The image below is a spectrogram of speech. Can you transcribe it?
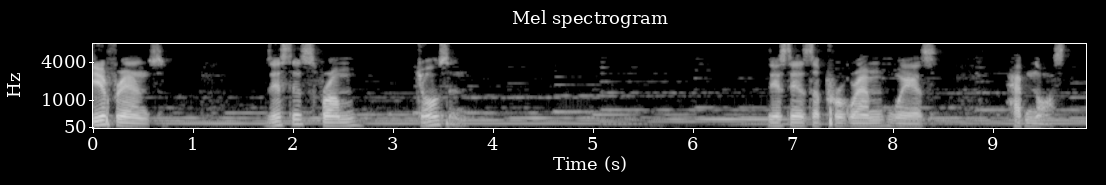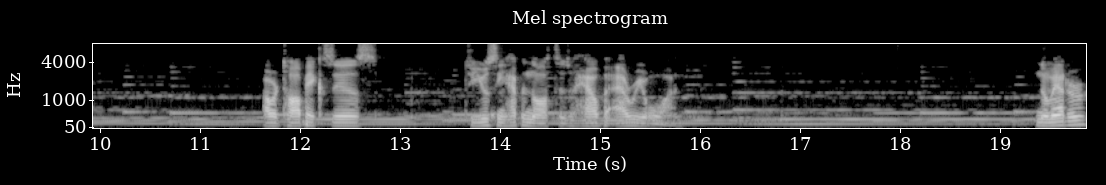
Dear friends, this is from Johnson. This is a program with Hypnos. Our topic is to using Hypnos to help everyone. No matter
